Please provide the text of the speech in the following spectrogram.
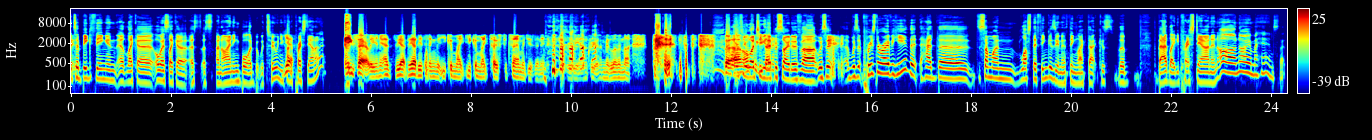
it's a big thing in uh, like a almost like a, a- a- an ironing board, but with two, and you kind of press down on it. Exactly, and it has the, the added thing that you can make you can make toasted sandwiches in it if you get really hungry in the middle of the night. but um, if you're I'll watching you an episode of uh, was it was it Prisoner over here that had the someone lost their fingers in a thing like that because the the bad lady pressed down and oh no my hands that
